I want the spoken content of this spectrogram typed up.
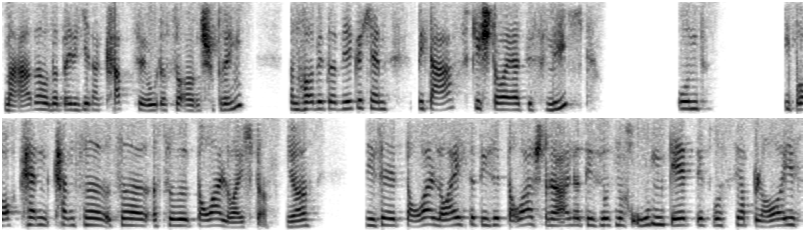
Marder oder bei jeder Katze oder so anspringt, dann habe ich da wirklich ein bedarfsgesteuertes Licht und ich brauche keinen kein so, so, so Dauerleuchter. Ja? Diese Dauerleuchter, diese Dauerstrahler, das, was nach oben geht, das, was sehr blau ist,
